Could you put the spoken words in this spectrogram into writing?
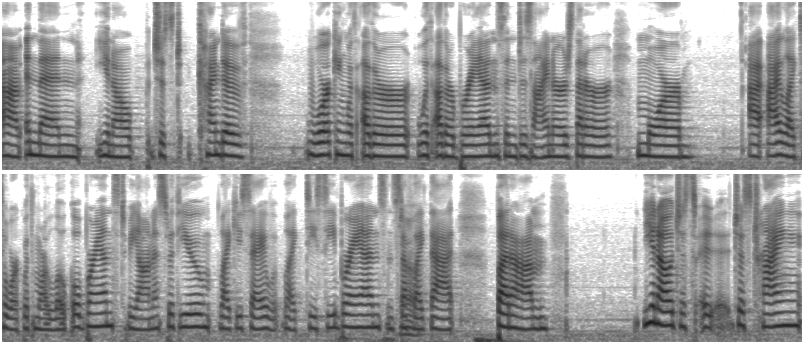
um, and then you know just kind of working with other with other brands and designers that are more I, I like to work with more local brands to be honest with you like you say like dc brands and stuff Yeah. like that but um you know just uh, just trying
